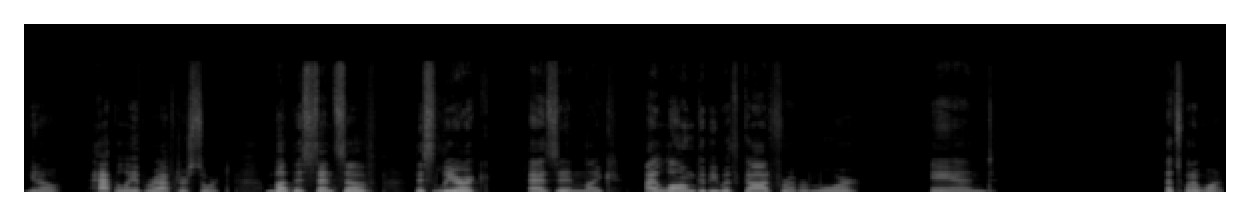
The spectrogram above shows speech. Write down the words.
you know, happily ever after sort, but this sense of this lyric as in like I long to be with God forevermore, and that's what I want.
